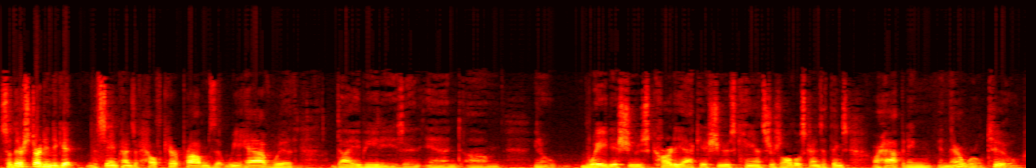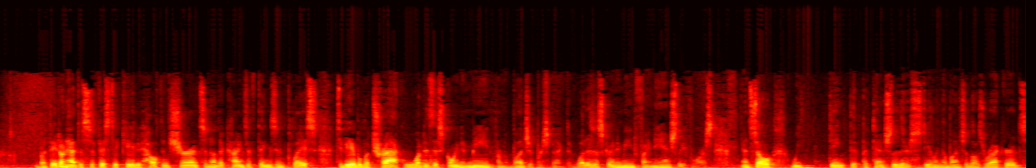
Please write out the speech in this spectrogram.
So they're starting to get the same kinds of healthcare problems that we have with diabetes and, and um, you know, weight issues, cardiac issues, cancers, all those kinds of things are happening in their world too. But they don't have the sophisticated health insurance and other kinds of things in place to be able to track what is this going to mean from a budget perspective? What is this going to mean financially for us? And so we think that potentially they're stealing a bunch of those records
